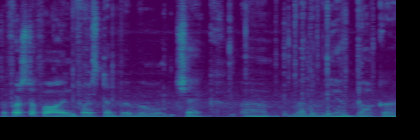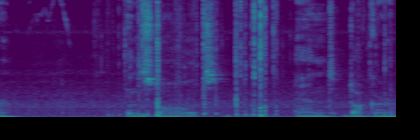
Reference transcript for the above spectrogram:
So first of all, in first step, we will check uh, whether we have Docker installed and Docker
